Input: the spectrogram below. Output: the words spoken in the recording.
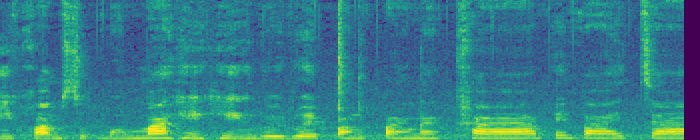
มีความสุขมากๆเฮงๆรวยๆ ปังๆนะคะ บ๊ายบายจ้า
